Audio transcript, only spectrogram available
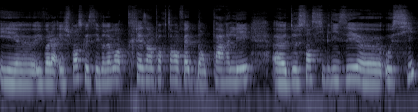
Et, et, voilà, et je pense que c'est vraiment très important en fait d'en parler, de sensibiliser aussi,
